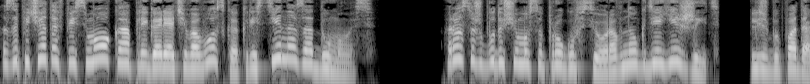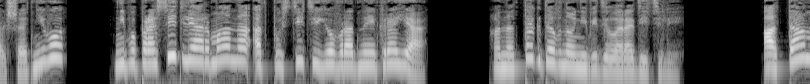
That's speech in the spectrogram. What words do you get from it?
Запечатав письмо капли горячего воска, Кристина задумалась. Раз уж будущему супругу все равно, где ей жить, лишь бы подальше от него, не попросить ли Армана отпустить ее в родные края? Она так давно не видела родителей. А там,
